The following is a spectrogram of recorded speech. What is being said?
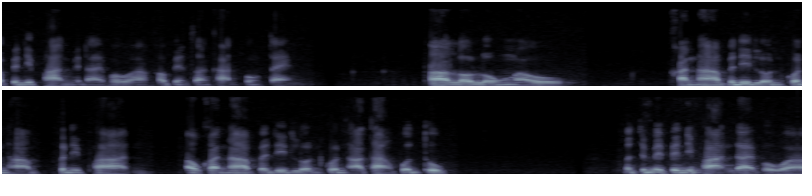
ก็เป็นนิพพานไม่ได้เพราะว่าเขาเป็นสังขารปรุงแต่ง ถ้าเราหลงเอาขันธ์ห้าไปดิ้นรนค้นหาพระนิพพาน เอาขันธ์ห้าไปดิ้นรนค้นหาทางพ้นทุกข์ มันจะไม่เป็นนิพพานได้ เพราะว่า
